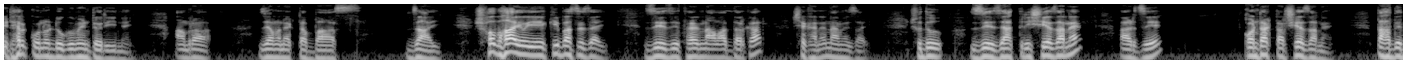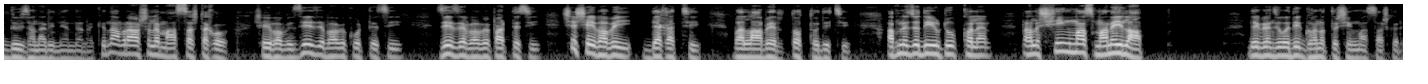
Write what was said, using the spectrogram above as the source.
এটার কোনো ডকুমেন্টারি নেই। আমরা যেমন একটা বাস যাই, সবাই ওই একই বাসে যাই, যে যেখানে নামার দরকার সেখানে নামে যায়। শুধু যে যাত্রী সে জানে আর যে কন্ট্রাক্টর সে জানে, তাদের দুইজনারই নেন কিন্তু আমরা আসলে মাছ চাষটা সেইভাবে, যে যেভাবে করতেছি যে যেভাবে পারতেছি, সে সেইভাবেই দেখাচ্ছি বা লাভের তথ্য দিচ্ছি। আপনি যদি ইউটিউব খোলেন, তাহলে শিং মাছ মানেই লাভ। দেখবেন যে অধিক ঘনত্ব শিং মাছ চাষ করে।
